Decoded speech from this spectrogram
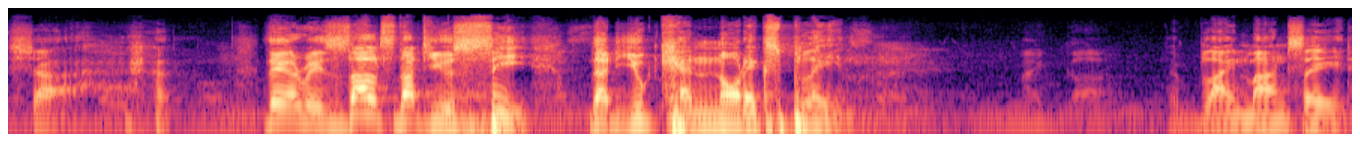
Sha. There are results that you see that you cannot explain blind man said,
